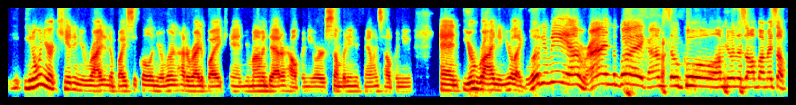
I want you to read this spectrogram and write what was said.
you know when you're a kid and you're riding a bicycle and you're learning how to ride a bike, and your mom and dad are helping you, or somebody in your family's helping you, and you're riding, and you're like, "Look at me, I'm riding the bike. I'm so cool. I'm doing this all by myself."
